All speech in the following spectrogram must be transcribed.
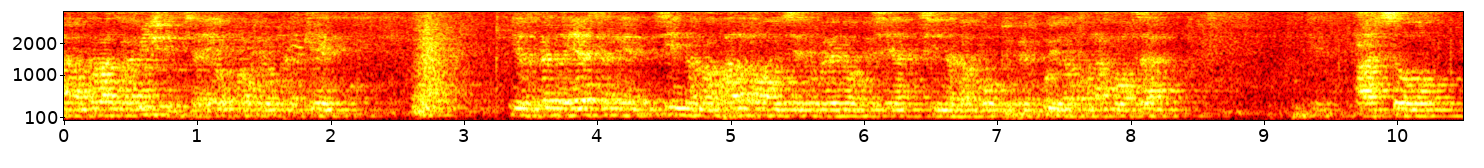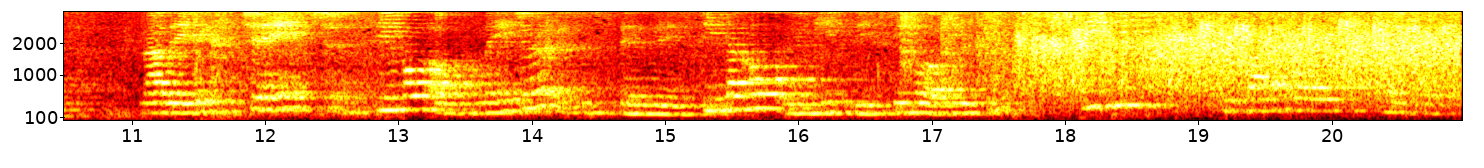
abbiamo trovato l'amicizia, io proprio perché io credo di essere sindaco a Palafoglio, io credo che sia sindaco a Coppi, per cui io fa una cosa, passo Now they exchange symbol of major, is the Sindaco will give the symbol of his city to Palafoglio's major.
